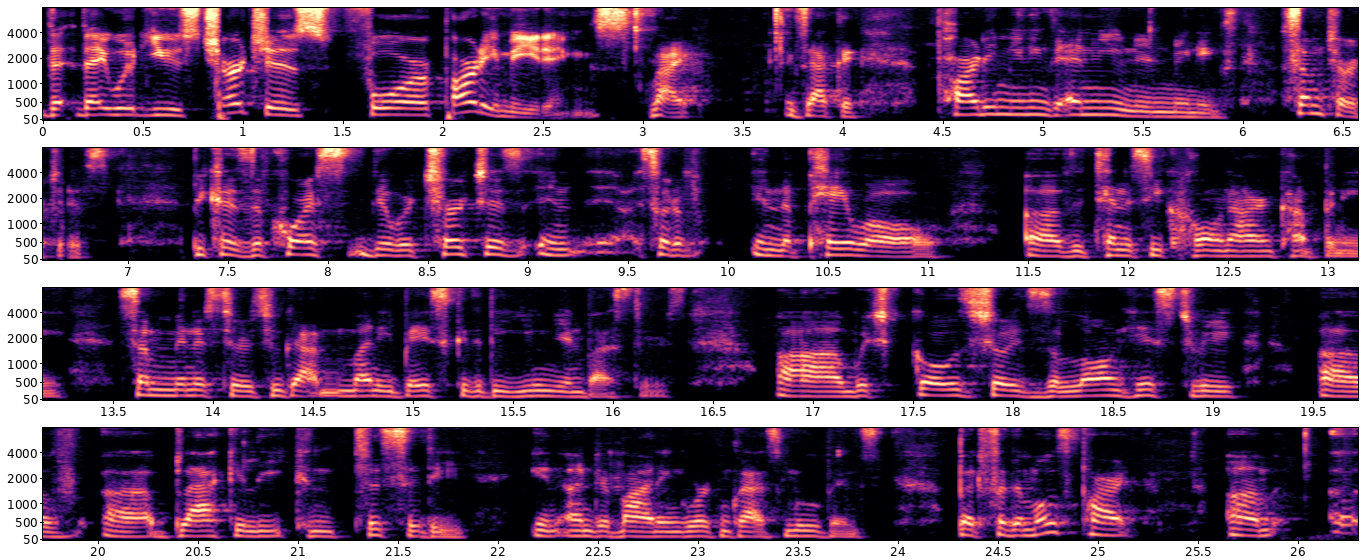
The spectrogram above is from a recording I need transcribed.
th- they would use churches for party meetings. Right, exactly. Party meetings and union meetings, some churches, because of course there were churches in sort of in the payroll of the Tennessee Coal and Iron Company, some ministers who got money basically to be union busters, uh, which goes shows show you there's a long history of uh, Black elite complicity in undermining working class movements. But for the most part, um, uh,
